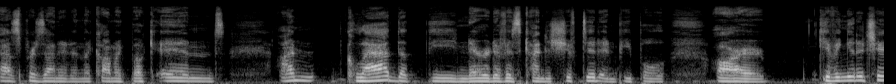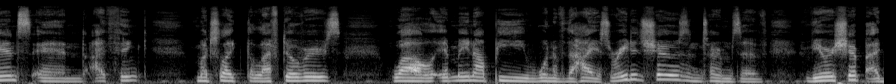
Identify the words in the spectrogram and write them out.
as presented in the comic book, and I'm glad that the narrative has kind of shifted and people are giving it a chance, and I think much like the leftovers. While it may not be one of the highest rated shows in terms of viewership, I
